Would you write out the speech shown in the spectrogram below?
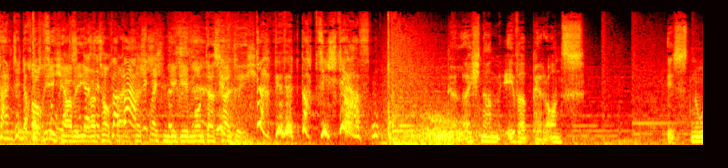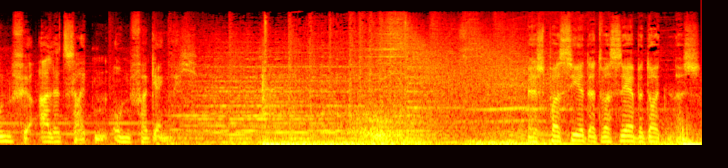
Wahnsinn doch Auch ich habe. Ihrer Tochter ein. Versprechen gegeben und das halte ich. Dafür wird Gott Sie strafen. Der Leichnam Eva Perons ist nun für alle Zeiten unvergänglich. Es passiert etwas sehr Bedeutendes.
